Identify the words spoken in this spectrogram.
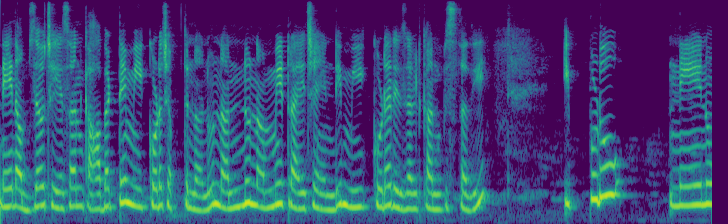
నేను అబ్జర్వ్ చేశాను కాబట్టే మీకు కూడా చెప్తున్నాను. నన్ను నమ్మి ట్రై చేయండి. మీకు కూడా రిజల్ట్ కనిపిస్తుంది. ఇప్పుడు నేను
